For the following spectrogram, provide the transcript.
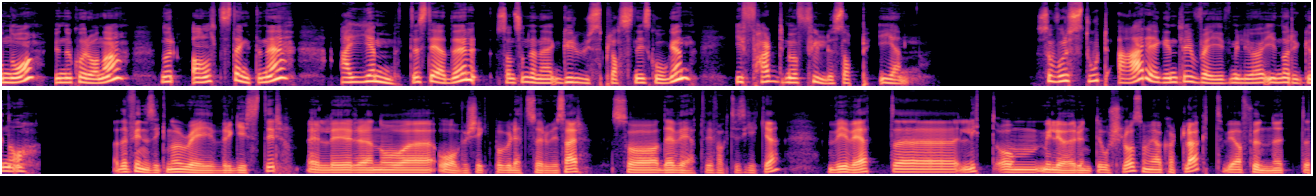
Og nå, under korona, når alt stengte ned, er gjemte steder, sånn som denne grusplassen i skogen, i ferd med å fylles opp igjen. Så hvor stort er egentlig rave-miljøet i Norge nå? Det finnes ikke noe rave-register eller noe oversikt på billettservice her, så det vet vi faktisk ikke. Vi vet uh, litt om miljøet rundt i Oslo som vi har kartlagt. Vi har funnet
